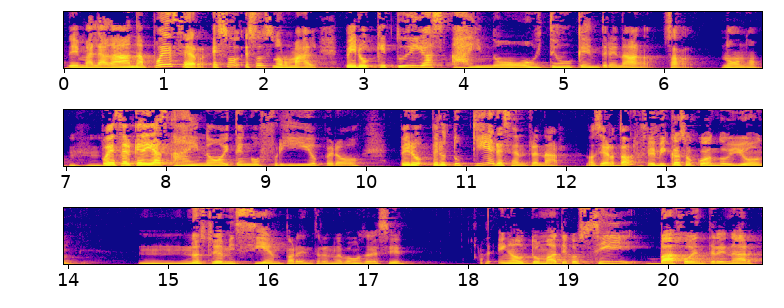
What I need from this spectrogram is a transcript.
de mala gana. Puede ser, eso, eso es normal. Pero que tú digas, ay no, hoy tengo que entrenar, o sea, no, no. Ujú. Puede ser que digas, ay no, hoy tengo frío, pero, pero, pero tú quieres entrenar, ¿no es cierto? En mi caso, cuando yo mm, no estoy a mi 100 para entrenar, vamos a decir, en automático sí bajo a entrenar,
